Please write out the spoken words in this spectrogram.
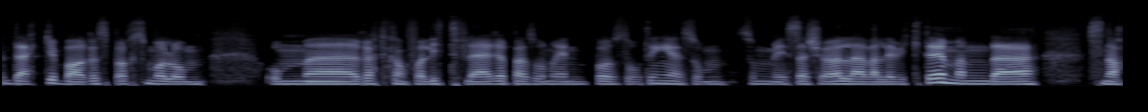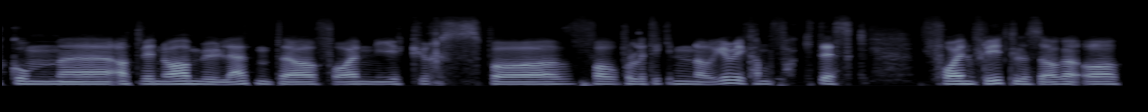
det er, ikke bare spørsmål om, om eh, Rødt kan få litt flere personer inn på Stortinget, som, som i seg selv er veldig viktig, men det er snakk om eh, at vi nå har muligheten til å få en ny kurs på, for politikken i Norge. Vi kan faktisk få innflytelse og, og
